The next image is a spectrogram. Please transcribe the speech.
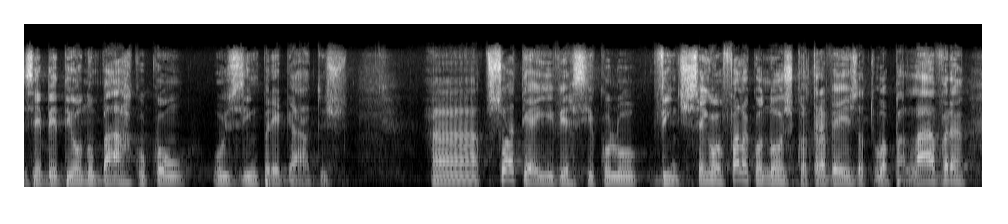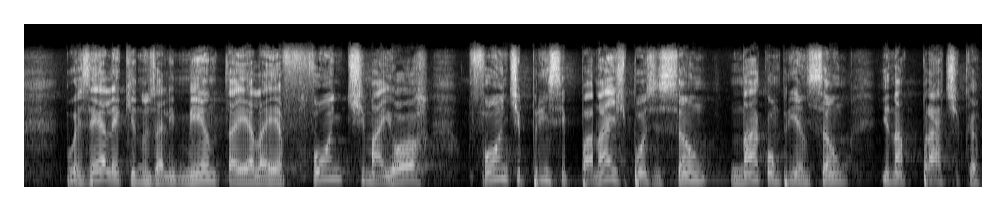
Zebedeu no barco com os empregados. Ah, só até aí, versículo 20. Senhor, fala conosco através da tua palavra, pois ela é que nos alimenta, ela é fonte maior, fonte principal na exposição, na compreensão e na prática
